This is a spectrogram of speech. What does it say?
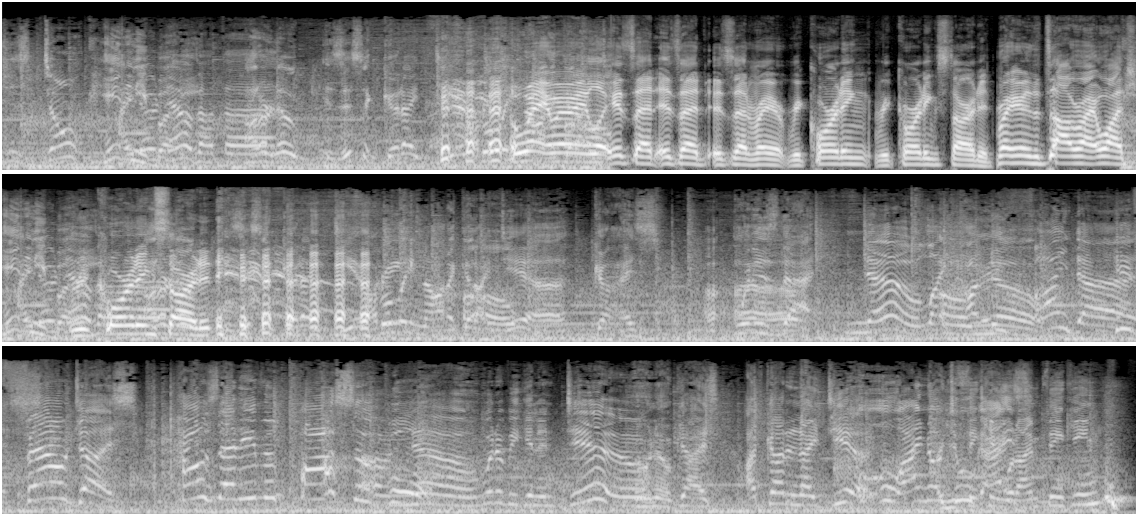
Just don't hit I don't know about that. I don't know. Is this a good idea? wait, wait, wait, look, it said, it said, it said right here, recording, recording started. Right here in the top right, watch. hit anybody. Recording I know. started. Is this a good idea? Probably not a good Uh-oh. idea. Guys, what is that? No, like, Oh, how did no. he find us? He found us! How's that even possible? Oh no, what are we gonna do? Oh no, guys, I've got an idea. Oh, I know Are you too, thinking guys. what I'm thinking?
